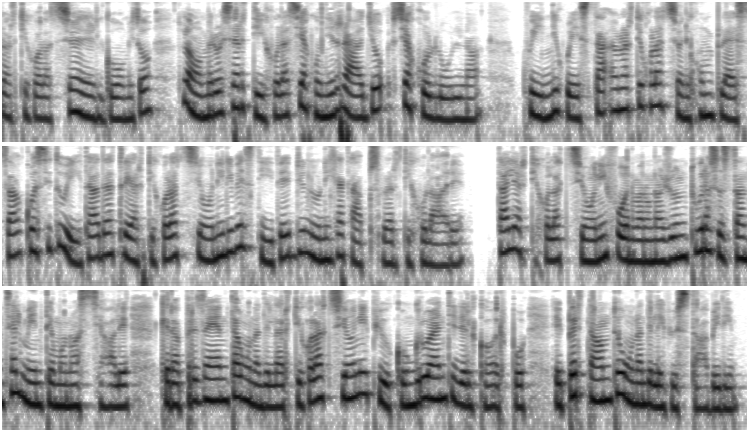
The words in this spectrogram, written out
l'articolazione del gomito, l'omero si articola sia con il radio sia con l'ulna. Quindi questa è un'articolazione complessa costituita da tre articolazioni rivestite di un'unica capsula articolare. Tali articolazioni formano una giuntura sostanzialmente monoassiale che rappresenta una delle articolazioni più congruenti del corpo e pertanto una delle più stabili.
